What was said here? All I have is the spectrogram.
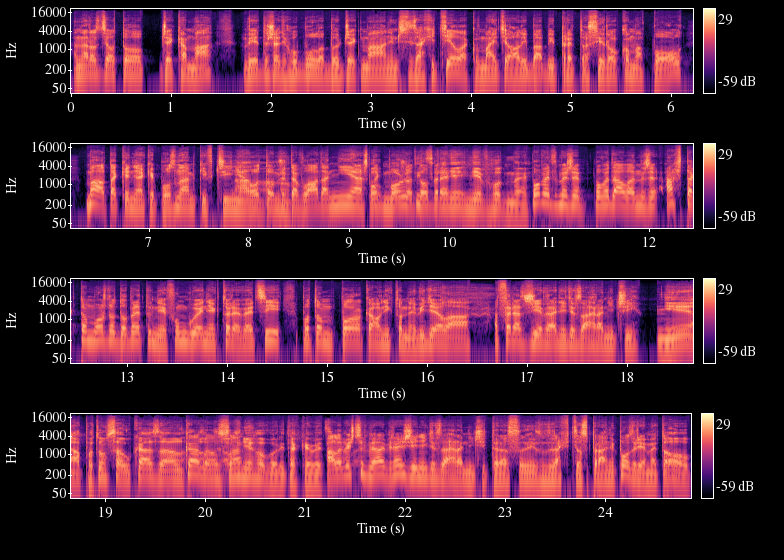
a na rozdiel toho Jacka Ma vie držať hubu, lebo Jack Ma, neviem, si zachytil ako majiteľ Alibaby pred asi rokom a pol, mal také nejaké poznámky v Číne Áno, o tom, áno. že tá vláda nie až tak možno dobre Ne, nevhodné. povedzme, že povedal len, že až takto možno dobre tu nefunguje niektoré veci, potom pol roka ho nikto nevidel a, a teraz žije vraj niekde v zahraničí. Nie, a potom sa ukázal, Ukázal ale sa. už nehovorí také veci. Ale vieš čo, žije niekde v zahraničí, teraz nie som zachytil správne, pozrieme to. To,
